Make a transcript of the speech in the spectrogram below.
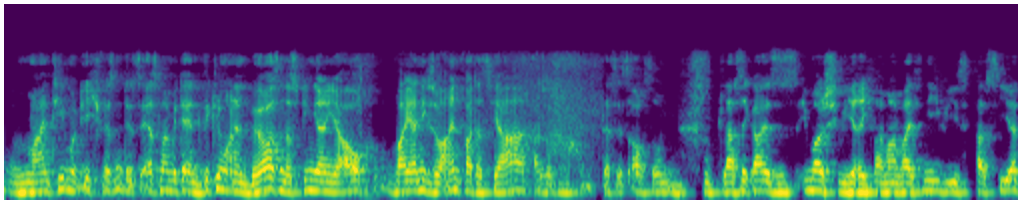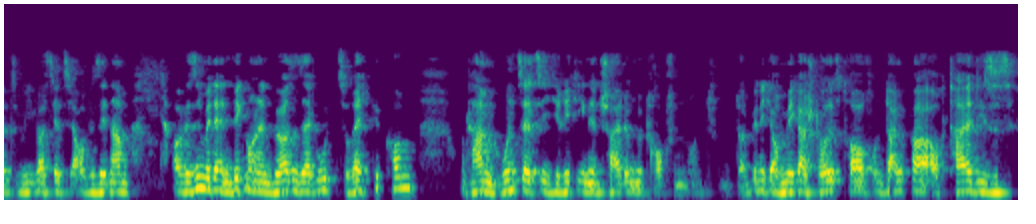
mein Team und ich, wir sind jetzt erstmal mit der Entwicklung an den Börsen. Das ging ja auch, war ja nicht so einfach das Jahr. Also das ist auch so ein, ein, Klassiker. Es ist immer schwierig, weil man weiß nie, wie es passiert, wie wir es jetzt ja auch gesehen haben. Aber wir sind mit der Entwicklung an den Börsen sehr gut zurechtgekommen und haben grundsätzlich die richtigen Entscheidungen getroffen. Und da bin ich auch mega stolz drauf und dankbar, auch Teil dieses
